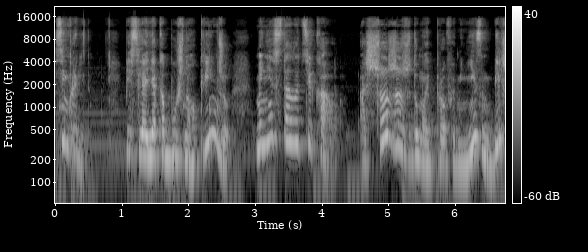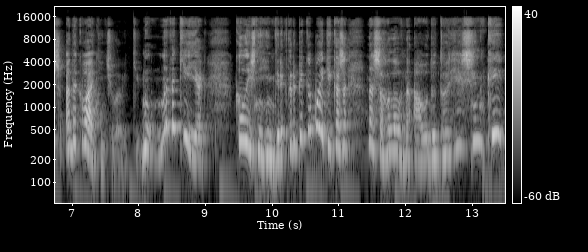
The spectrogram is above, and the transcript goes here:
Всім привіт! Після якабушного крінжу мені стало цікаво. А що ж думають про фемінізм більш адекватні чоловіки? Ну, не такі, як колишній гендиректор Пікабо, який каже, наша головна аудиторія жінки,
